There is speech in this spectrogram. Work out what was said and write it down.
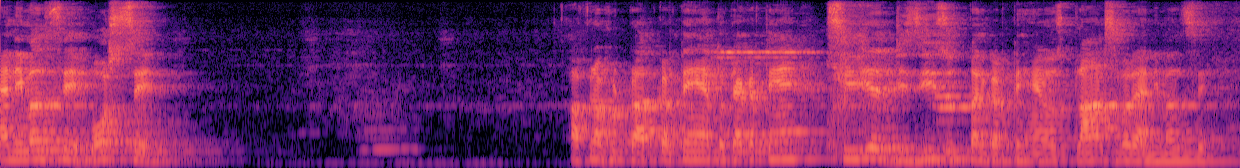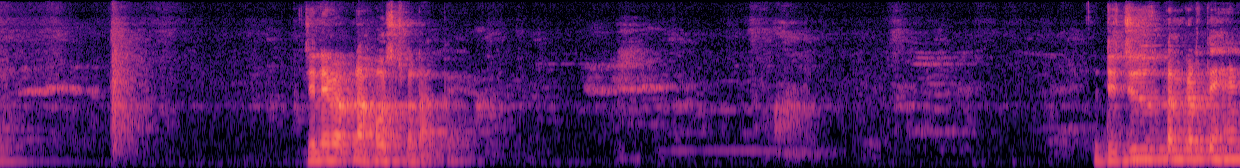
एनिमल से होस्ट से अपना फ़ूड प्राप्त करते हैं तो क्या करते हैं? सीरियस डिज़ीज़ उत्पन्न करते हैं उस प्लांट्स और एनिमल से, जिन्हें वे अपना होस्ट बनाते हैं। डिज़ीज़ उत्पन्न करते हैं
